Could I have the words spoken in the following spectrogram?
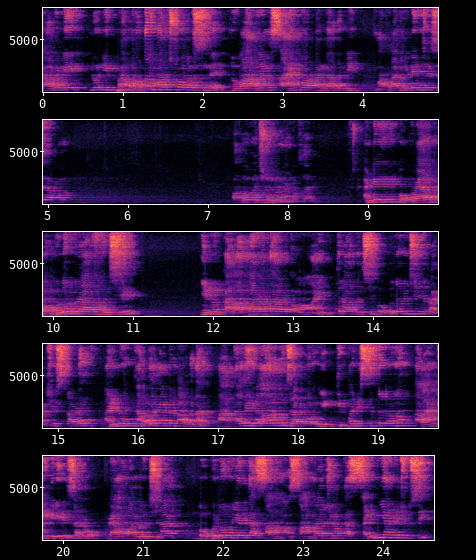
కాబట్టి నువ్వు నీ ప్రవర్తన మార్చుకోవాల్సిందే. నువ్వు ఆమె సాయం కోరడం నీ మరలా వీళ్ళు ఏం చేశారు? పదవ వచ్చిన ఒకసారి. అంటే ఒకవేళ బబులోని రాజు వచ్చి నిన్ను కాపాడతాడు ఐగుప్తు రాజు వచ్చి బబులో నుంచి నిన్ను రక్షిస్తాడు అని నువ్వు కలగంటున్నావు కదా ఆ కళ ఎలాగూ జరగవు. ఎట్టి పరిస్థితుల్లోనూ అలాంటివి ఏమి జరగవు. ఒకవేళ వాళ్ళు వచ్చిన బబులోని యొక్క సామ్రాజ్యం యొక్క సైన్యాన్ని చూసి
